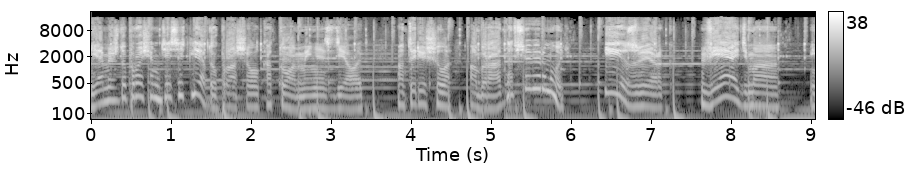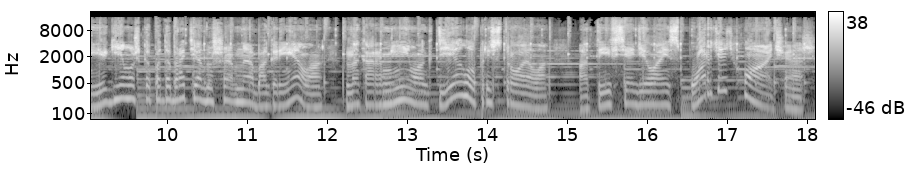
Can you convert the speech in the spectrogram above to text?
Я, между прочим, 10 лет упрашивал котом меня сделать, а ты решила обратно все вернуть? Изверг, ведьма. Егимушка по доброте душевной обогрела, накормила, к делу пристроила, а ты все дела испортить хочешь?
